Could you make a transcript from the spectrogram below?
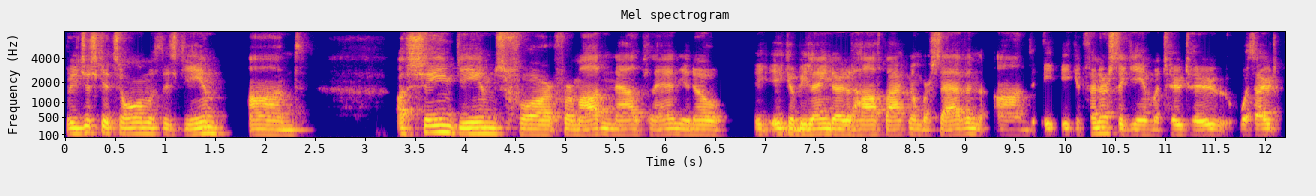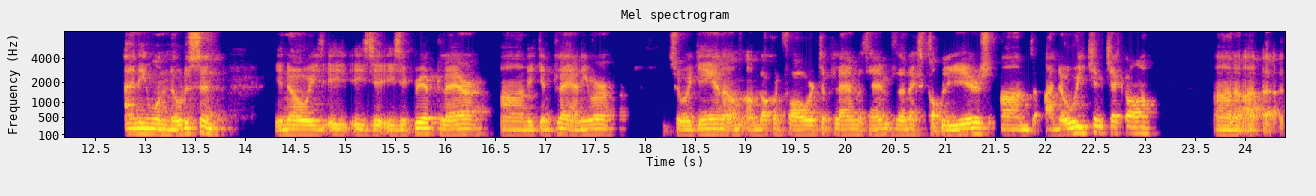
but he just gets on with his game. And I've seen games for, for Madden now playing, you know, he, he could be lined out at halfback number seven and he, he could finish the game with 2 2 without anyone noticing. You know, he, he, he's, a, he's a great player and he can play anywhere. So again, I'm, I'm looking forward to playing with him for the next couple of years, and I know he can kick on, and I,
